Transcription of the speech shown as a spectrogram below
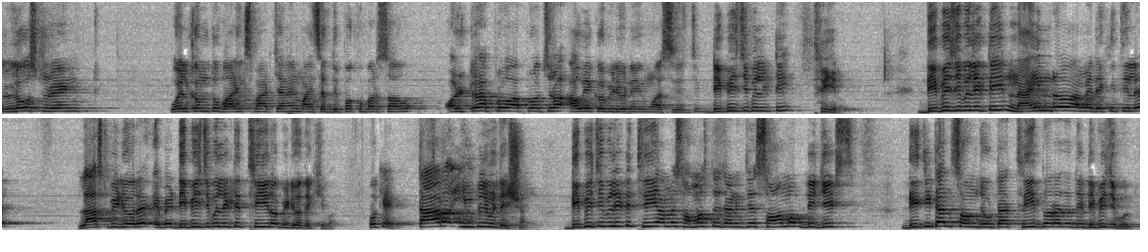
हेलो स्टूडेंट वेलकम टू बाणिक स्मार्ट चैनल माइस Deepak Kumar Sahu ultra pro approach रो आउ एक भिड नहीं मु आसी छी डिविजिबिलिटी 3 रो डिविजिबिलिटी लास्ट वीडियो रे एबे थ्री 3 रो वीडियो देखिबा ओके तारो इंप्लीमेंटेशन डिविजिबिलिटी 3 हमें समस्त जानि sum of digits digital sum जोटा 3 द्वारा यदि divisible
